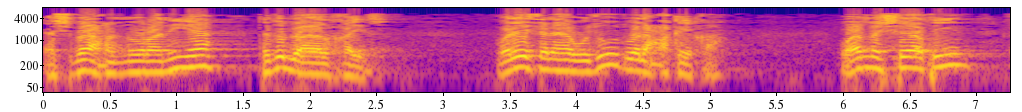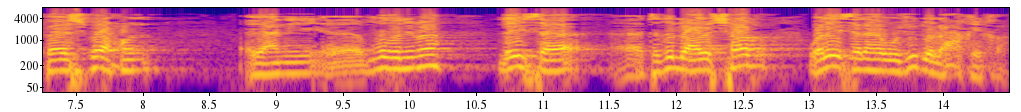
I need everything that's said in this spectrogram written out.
أشباح نورانية تدل على الخير وليس لها وجود ولا حقيقة. وأما الشياطين فأشباح يعني مظلمة ليس تدل على الشر وليس لها وجود ولا حقيقة.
